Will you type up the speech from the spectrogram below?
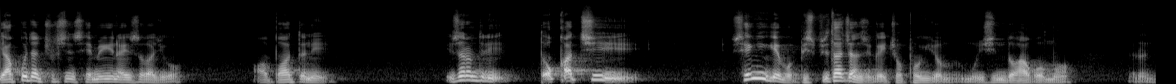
야구자 출신 세 명이나 있어가지고 어, 봤더니 이 사람들이 똑같이 생긴 게 뭐 비슷비슷하지 않습니까? 조폭이 좀 문신도 하고 뭐 이런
